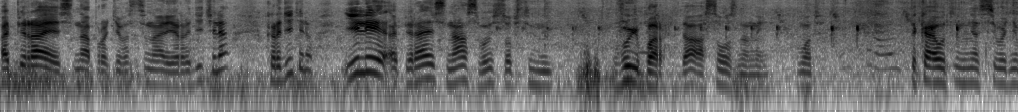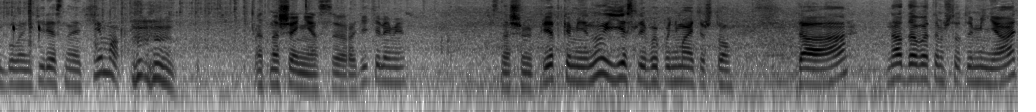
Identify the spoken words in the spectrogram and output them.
опираясь на противосценарий родителя, к родителю, или опираясь на свой собственный выбор, да, осознанный. Вот. Такая вот у меня сегодня была интересная тема. Отношения с родителями, с нашими предками. Ну и если вы понимаете, что да, надо в этом что-то менять.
